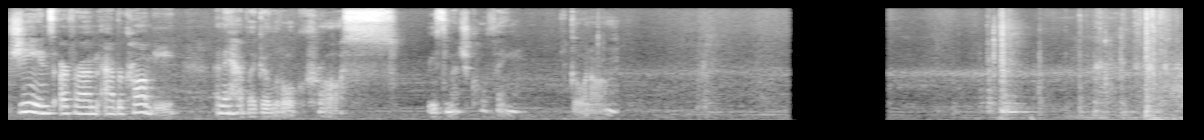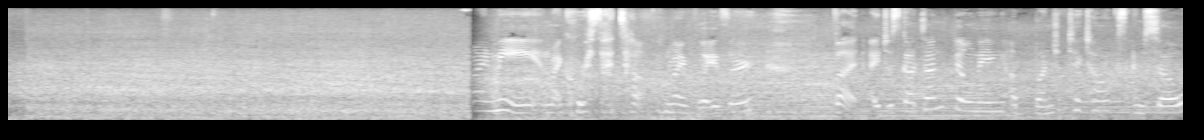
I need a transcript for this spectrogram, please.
jeans are from Abercrombie, and they have like a little cross asymmetrical thing going on. Find me in my corset top and my blazer, but I just got done filming a bunch of TikToks. I'm so,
